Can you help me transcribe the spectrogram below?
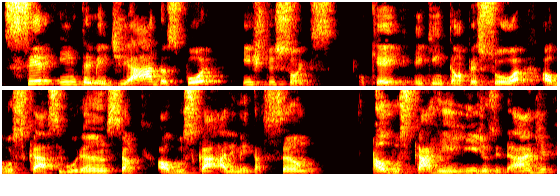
ser intermediadas por instituições, ok? Em que então a pessoa, ao buscar segurança, ao buscar alimentação, ao buscar religiosidade,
